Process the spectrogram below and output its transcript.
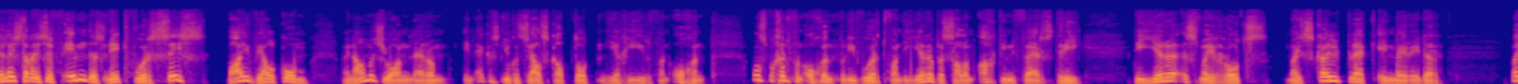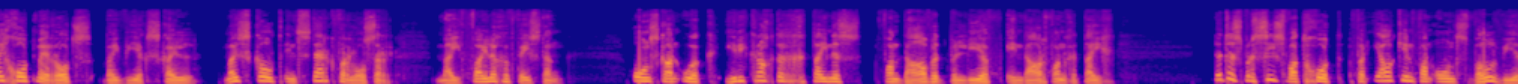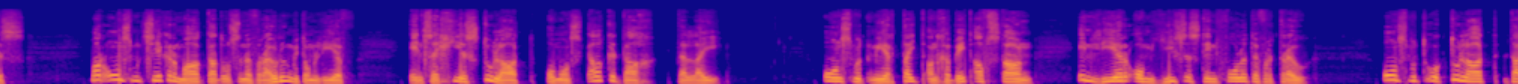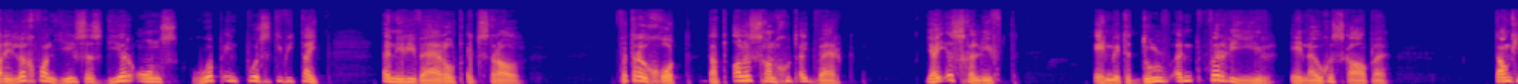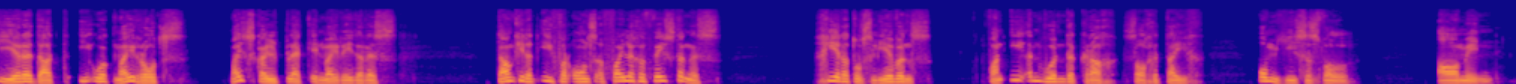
Jy luister na SFM, dis net voor 6. Baie welkom. My naam is Johan Lerm en ek is in jou geselskap tot 9uur vanoggend. Ons begin vanoggend met die woord van die Here, Psalm 18 vers 3. Die Here is my rots, my skuilplek en my redder. My God, my rots, by wie ek skuil, my skild en sterk verlosser, my veilige vesting. Ons kan ook hierdie kragtige getuienis van Dawid beleef en daarvan getuig. Dit is presies wat God vir elkeen van ons wil wees. Maar ons moet seker maak dat ons in 'n verhouding met hom leef en sy gees toelaat om ons elke dag te lei. Ons moet meer tyd aan gebed afstaan en leer om Jesus ten volle te vertrou. Ons moet ook toelaat dat die lig van Jesus deur ons hoop en positiwiteit in hierdie wêreld uitstraal. Vertrou God dat alles gaan goed uitwerk. Jy is geliefd en met 'n doel in vir hier en nou geskape. Dankie Here dat U ook my rots, my skuilplek en my redder is. Dankie dat U vir ons 'n veilige vesting is. Gee dat ons lewens van U inwonende krag sal getuig om Jesus wil. Amen.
